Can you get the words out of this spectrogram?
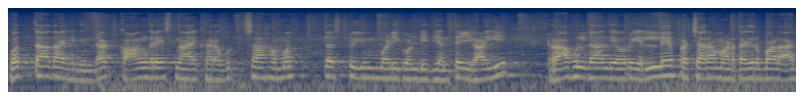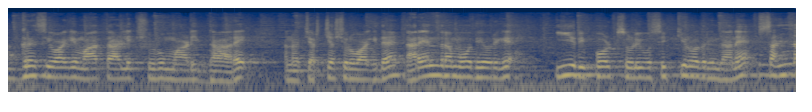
ಗೊತ್ತಾದಾಗಿನಿಂದ ಕಾಂಗ್ರೆಸ್ ನಾಯಕರ ಉತ್ಸಾಹ ಮತ್ತಷ್ಟು ಇಮ್ಮಡಿಗೊಂಡಿದೆಯಂತೆ. ಹೀಗಾಗಿ ರಾಹುಲ್ ಗಾಂಧಿ ಅವರು ಎಲ್ಲೇ ಪ್ರಚಾರ ಮಾಡ್ತಾ ಇದ್ರು ಭಾಳ ಅಗ್ರೆಸಿವ್ ಆಗಿ ಮಾತಾಡ್ಲಿಕ್ಕೆ ಶುರು ಮಾಡಿದ್ದಾರೆ ಅನ್ನೋ ಚರ್ಚೆ ಶುರುವಾಗಿದೆ. ನರೇಂದ್ರ ಮೋದಿ ಅವರಿಗೆ ಈ ರಿಪೋರ್ಟ್ ಸುಳಿವು ಸಿಕ್ಕಿರೋದ್ರಿಂದಾನೇ ಸಣ್ಣ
